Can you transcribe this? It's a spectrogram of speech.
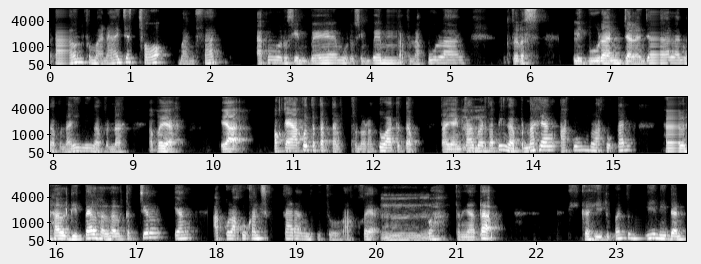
tahun ke mana aja cok bangsat aku ngurusin BEM ngurusin BEM nggak pernah pulang terus liburan jalan-jalan nggak pernah ini nggak pernah apa ya ya oke okay, aku tetap telepon orang tua tetap tanyain hmm. kabar hmm. tapi nggak pernah yang aku melakukan hal-hal detail hal-hal kecil yang aku lakukan sekarang gitu aku kayak hmm. wah ternyata kehidupan tuh gini dan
